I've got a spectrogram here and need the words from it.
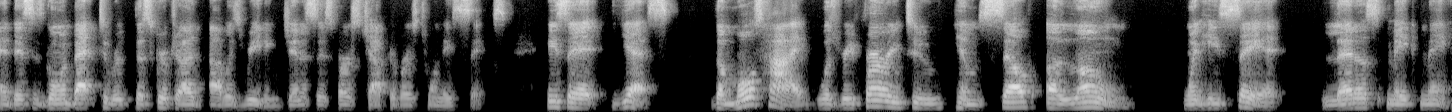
and this is going back to the scripture I, I was reading, Genesis first chapter, verse 26. He said, yes, the Most High was referring to himself alone when he said, let us make man.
